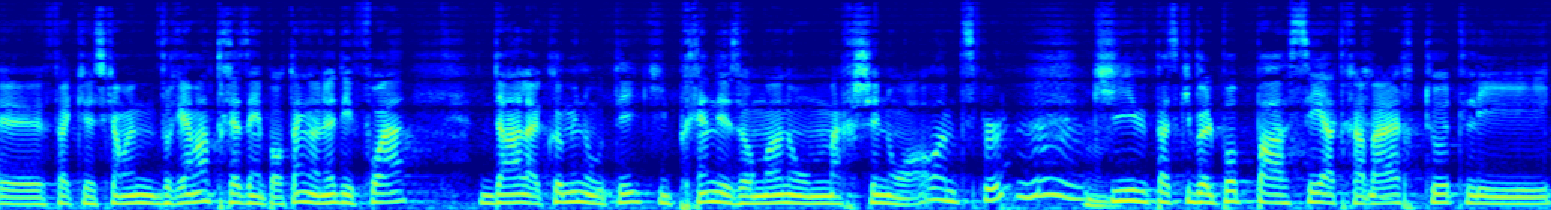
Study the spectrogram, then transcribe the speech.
Euh, fait que c'est quand même vraiment très important. Il y en a des fois dans la communauté qui prennent des hormones au marché noir un petit peu, qui parce qu'ils veulent pas passer à travers toutes les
